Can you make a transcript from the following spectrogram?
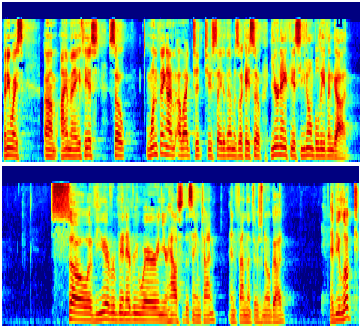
But anyways, um, I am an atheist. So one thing I, I like to, to say to them is, okay, so you're an atheist. You don't believe in God. So have you ever been everywhere in your house at the same time and found that there's no God? Have you looked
